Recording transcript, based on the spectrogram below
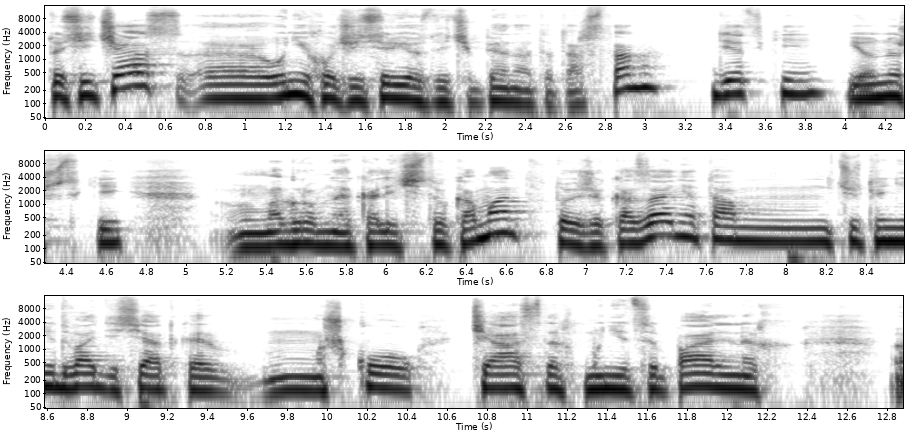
то сейчас э, у них очень серьезный чемпионат Татарстана, детский, юношеский, огромное количество команд. В той же Казани там чуть ли не два десятка школ частных, муниципальных, э,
